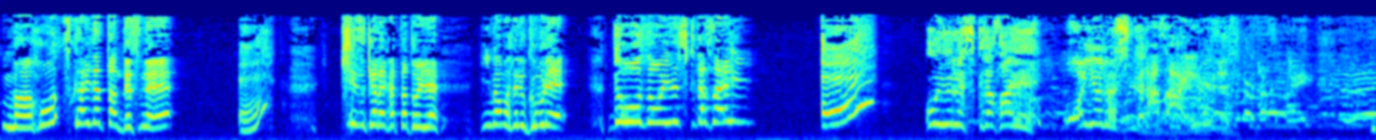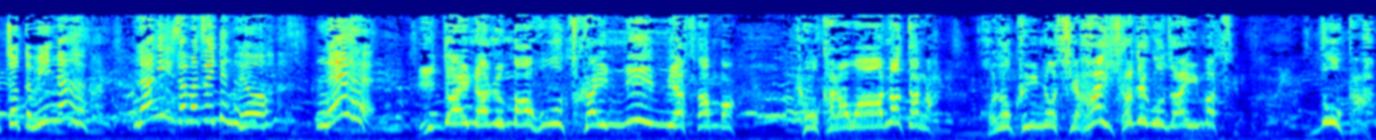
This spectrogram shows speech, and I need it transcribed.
魔法使いだったんですね。え？気づかなかったといえ今までのご無礼どうぞお許しください。え？お許しください。お許しください。ちょっとみんな何ひざまずいてんのよ。ね偉大なる魔法使いニーミャ様今日からはあなたがこの国の支配者でございます。どうか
